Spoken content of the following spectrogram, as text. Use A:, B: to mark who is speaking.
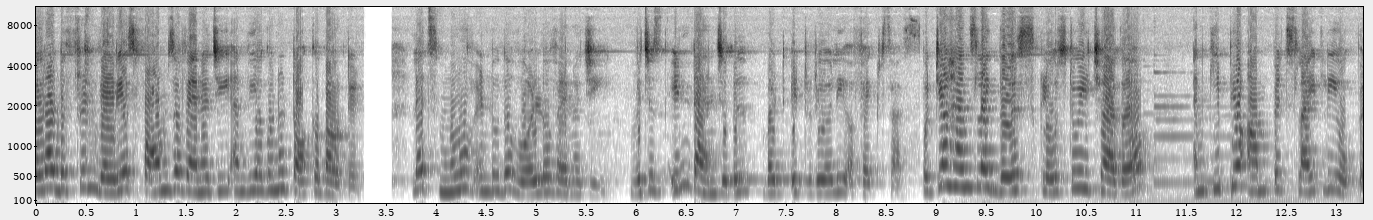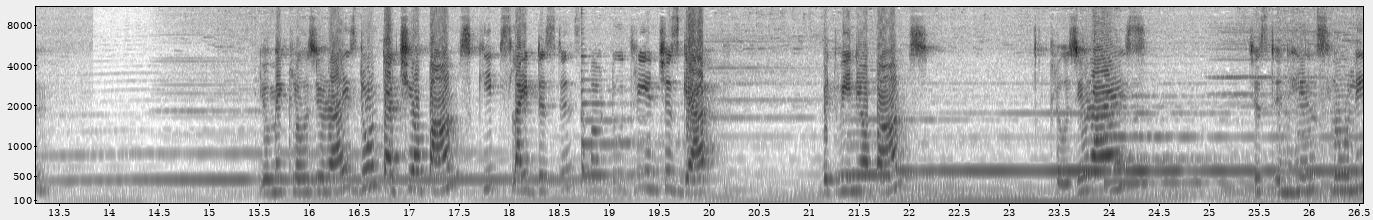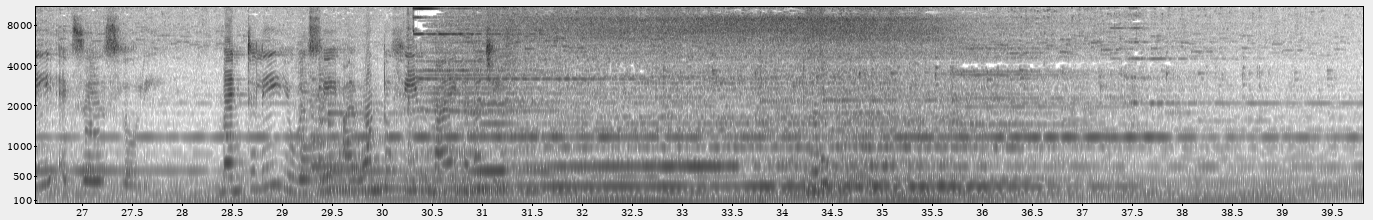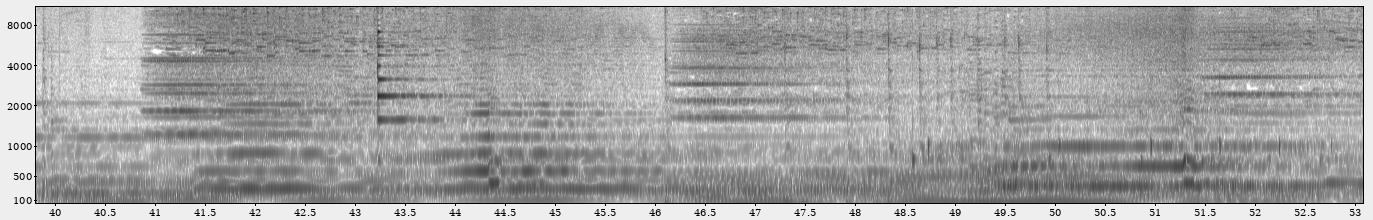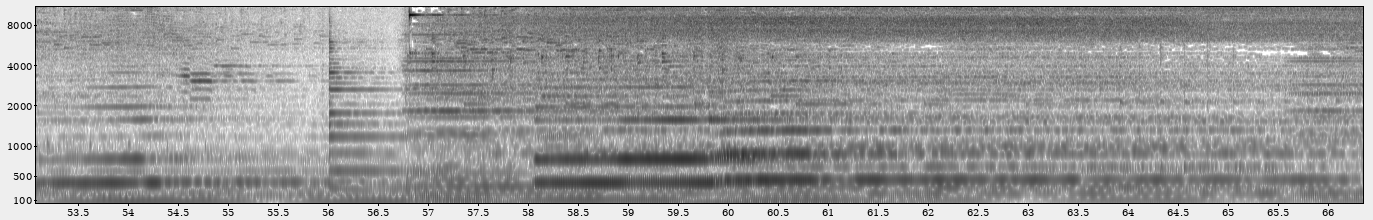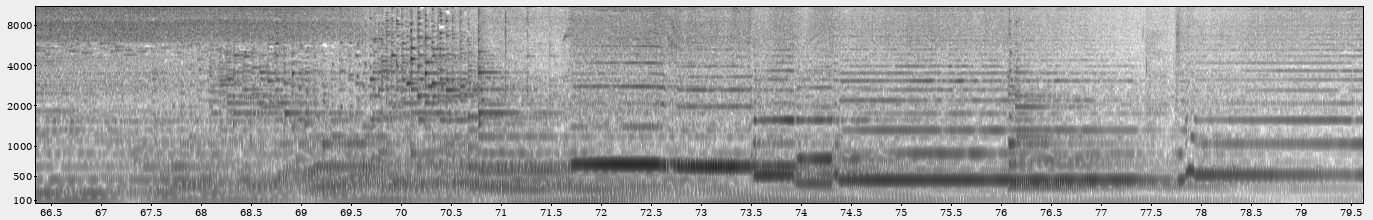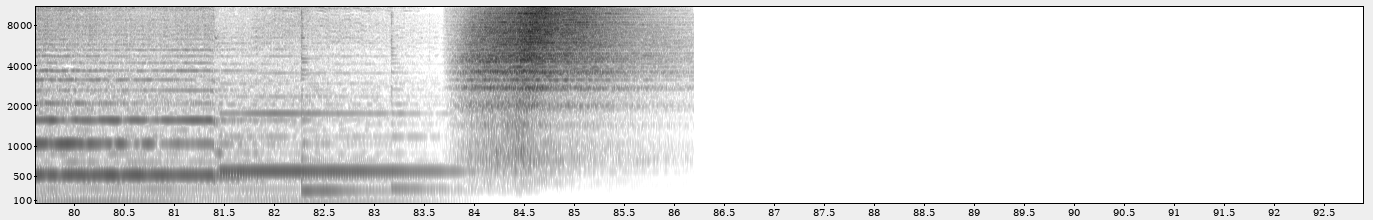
A: There are different various forms of energy and we are going to talk about it. Let's move into the world of energy, which is intangible but it really affects us. Put your hands like this, close to each other, and keep your armpits slightly open. You may close your eyes. Don't touch your palms. Keep slight distance, about 2 3 inches gap between your palms. Close your eyes. Just inhale slowly, exhale slowly mentally you will say i want to feel my energy.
